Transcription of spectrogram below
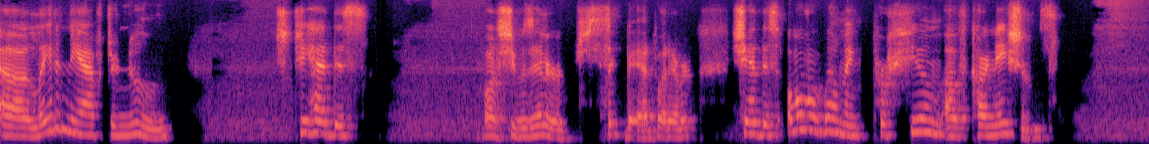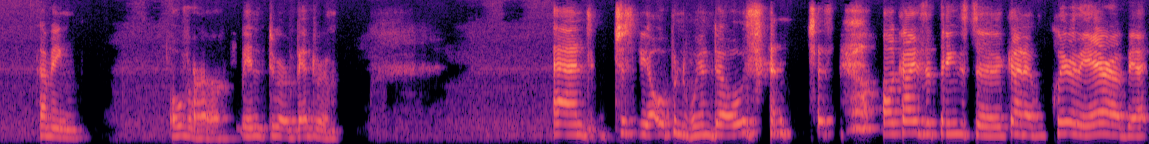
uh, late in the afternoon, she had this. Well, she was in her sick bed, whatever. She had this overwhelming perfume of carnations coming over her into her bedroom and just you know, opened windows and just all kinds of things to kind of clear the air a bit.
